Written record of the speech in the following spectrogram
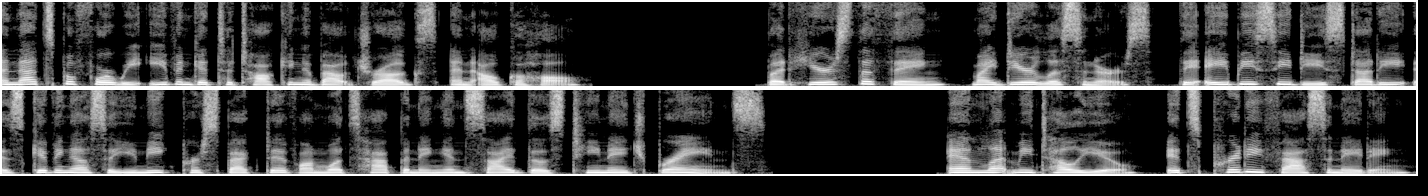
and that's before we even get to talking about drugs and alcohol. But here's the thing, my dear listeners the ABCD study is giving us a unique perspective on what's happening inside those teenage brains. And let me tell you, it's pretty fascinating.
